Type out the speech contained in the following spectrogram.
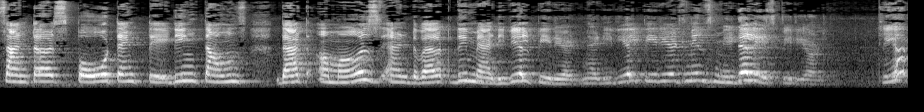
centers, port and trading towns that emerged and developed the medieval period. Medieval period means middle age period. Clear?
